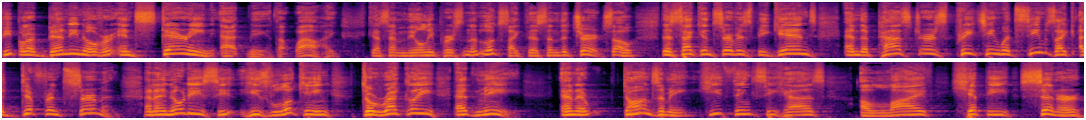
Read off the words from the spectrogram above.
people are bending over and staring at me. I thought, wow, I guess I'm the only person that looks like this in the church. So the second service begins, and the pastor's preaching what seems like a different sermon. And I notice he, he's looking directly at me. And it dawns on me, he thinks he has a live hippie sinner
